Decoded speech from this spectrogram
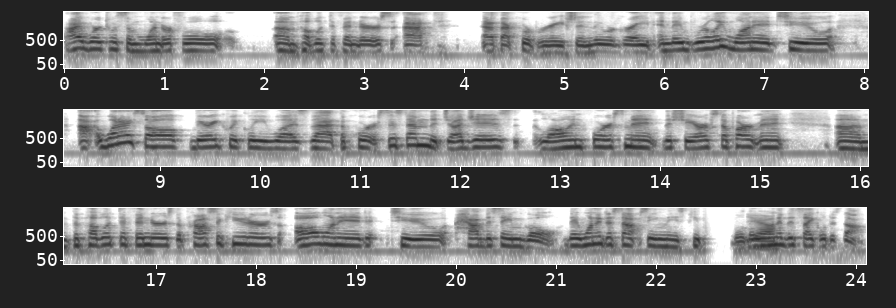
I worked with some wonderful um, public defenders at at that corporation. They were great, and they really wanted to. Uh, what I saw very quickly was that the court system, the judges, law enforcement, the sheriff's department, um, the public defenders, the prosecutors, all wanted to have the same goal. They wanted to stop seeing these people. They yeah. wanted the cycle to stop.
